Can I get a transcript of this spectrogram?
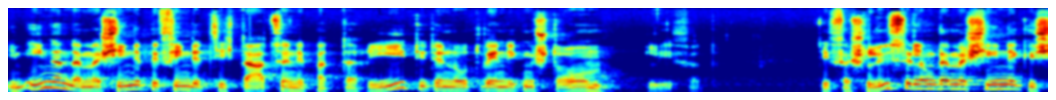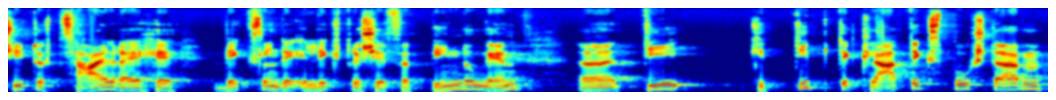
Im Innern der Maschine befindet sich dazu eine Batterie, die den notwendigen Strom liefert. Die Verschlüsselung der Maschine geschieht durch zahlreiche wechselnde elektrische Verbindungen, äh, die getippte Klartextbuchstaben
